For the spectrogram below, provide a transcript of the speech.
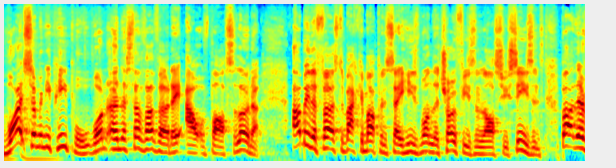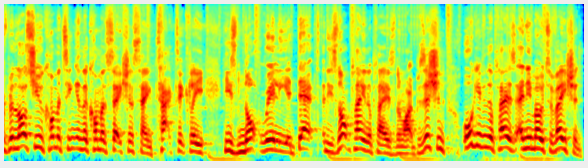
why so many people want Ernesto Valverde out of Barcelona. I'll be the first to back him up and say he's won the trophies in the last few seasons, but there have been lots of you commenting in the comment section saying tactically he's not really adept and he's not playing the players in the right position or giving the players any motivation.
